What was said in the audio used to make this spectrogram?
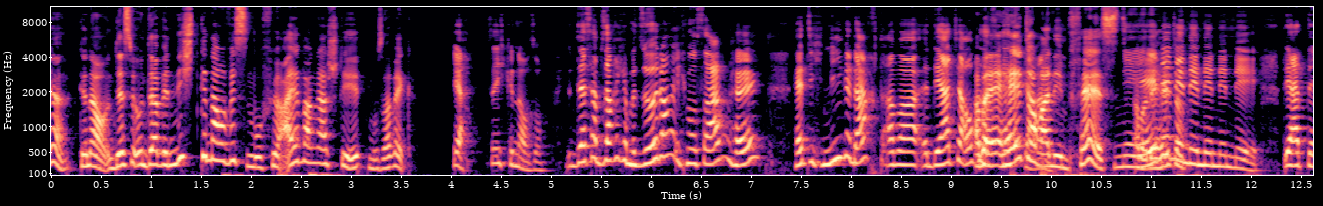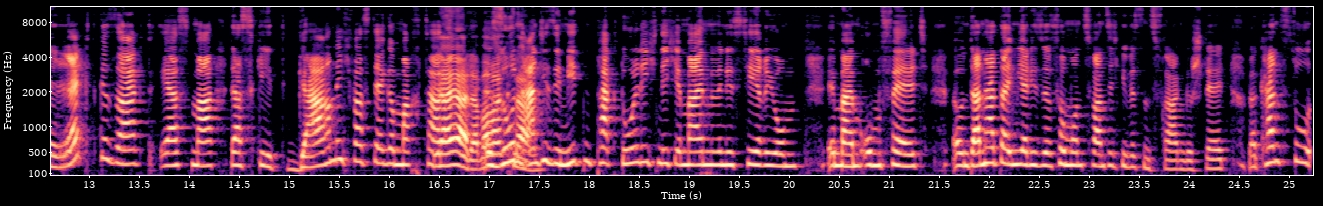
Ja, genau. Und, deswegen, und da wir nicht genau wissen, wofür Aiwanger steht, muss er weg. Ja, sehe ich genauso. Deshalb sage ich ja mit Söder, ich muss sagen, hey, hätte ich nie gedacht, aber der hat ja auch Aber er hält doch an ihm fest. Nee, aber der nee, nee, nee, nee, nee, nee. Der hat direkt gesagt, erstmal, das geht gar nicht, was der gemacht hat. Ja, ja, da war er So einen Antisemitenpakt dulde ich nicht in meinem Ministerium, in meinem Umfeld. Und dann hat er ihm ja diese 25 Gewissensfragen gestellt. Da kannst du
